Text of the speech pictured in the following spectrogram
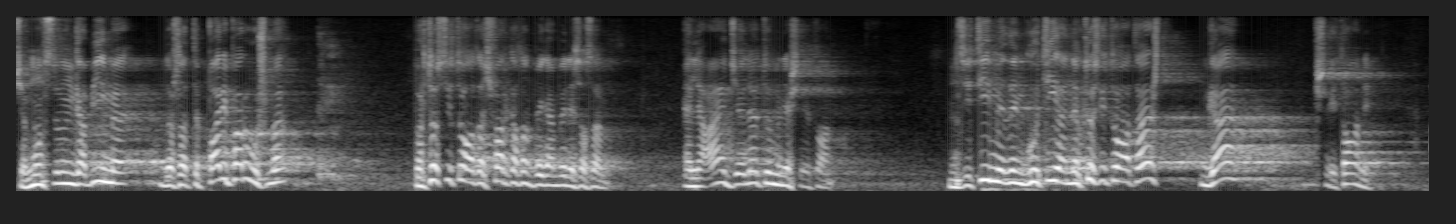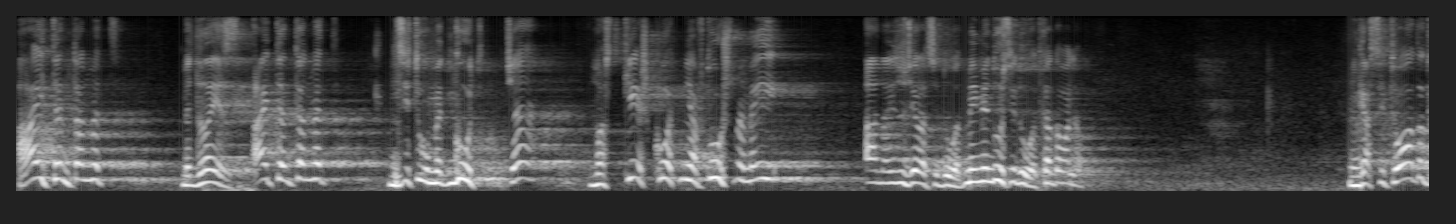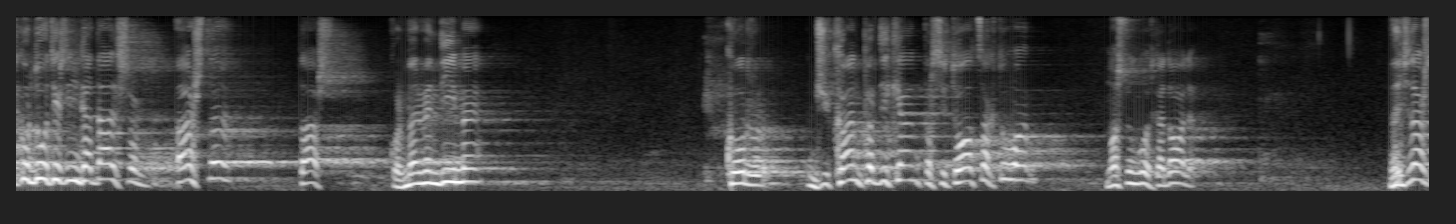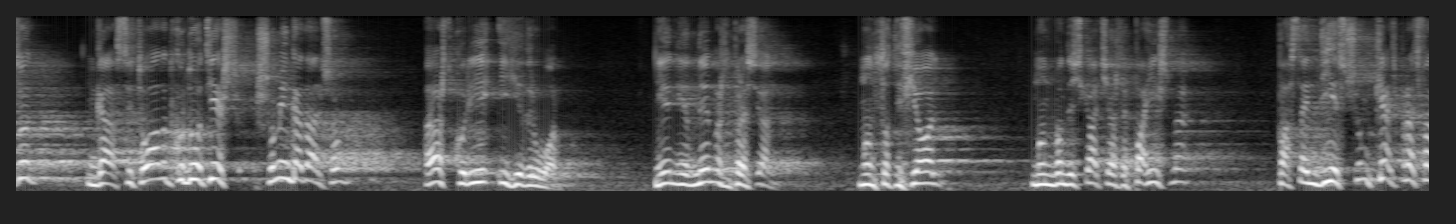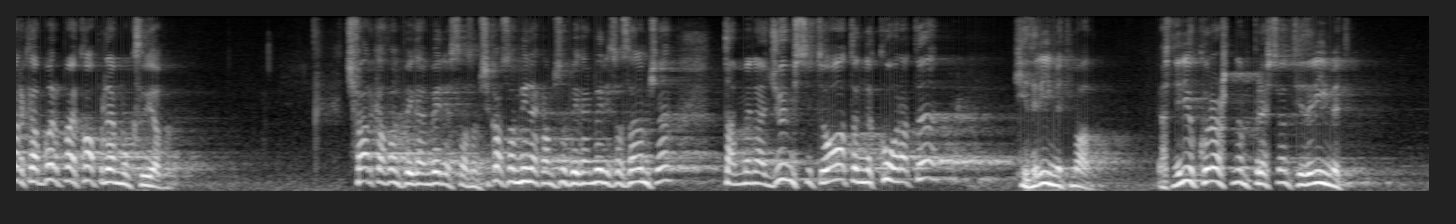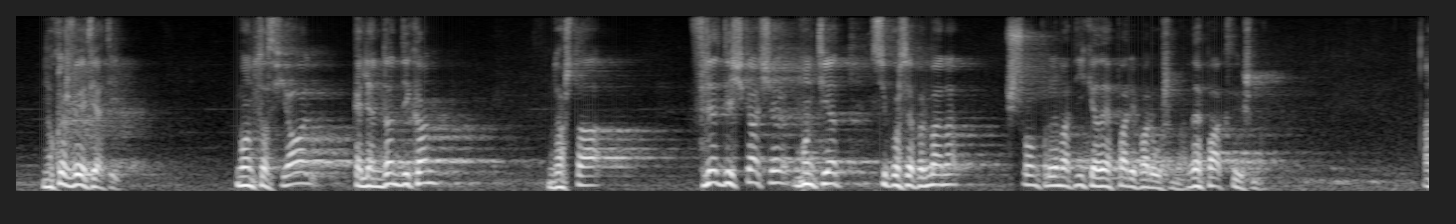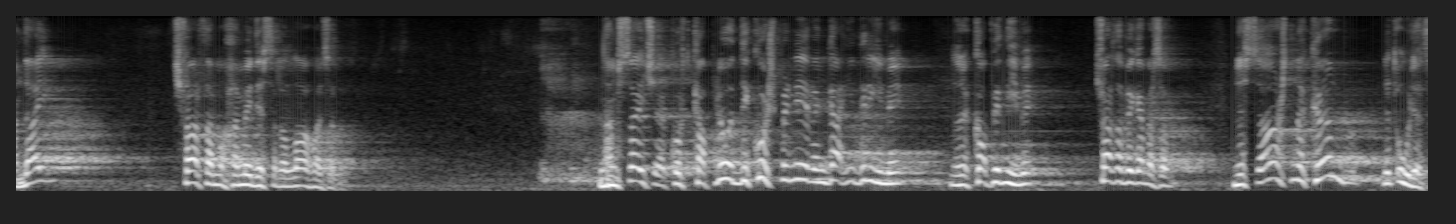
që mund të sjellin gabime, ndoshta të pariparueshme. Për këto situata çfarë ka thënë pejgamberi sa sa? El axheletu minesh-shejtan. Nxitimi dhe ngutia në këto situata është nga shejtani. Ai tenton me të ndez, ai tenton me të nxitu, me të ngut, që mos të kesh kohë të mjaftueshme me i analizu gjërat si duhet, me i mendu si duhet, kadalë. Nga situatat kur duhet të jesh i ngadalshëm, është, tash, kur merr vendime, kur gjykon për dikën, për situatë të caktuar, mos u ngut, kadalë. Dhe gjithashtu, nga situatat kur duhet të jesh shumë i ngadalshëm, është kur je i hidhruar. Njeri në idhnim është në presion. Mund të thot një fjalë, mund të bën diçka që është e pahijshme, Pastaj ndihet shumë keq për çfarë ka bërë, po e ka problem u kthy apo. Çfarë ka thënë pejgamberi sallallahu alaihi wasallam? Shiko sa mirë na ka mësu pejgamberi sallallahu alaihi wasallam që ta menaxhojmë situatën në kohërat e hidhërimit të madh. Ngase njeriu kur është nën presion të hidhërimit, nuk është vetja e tij. Mund të thotë fjalë, e lëndon dikon, ndoshta flet diçka që mund të jetë sikurse përmena shumë problematike dhe e pariparueshme dhe pakthyeshme. Andaj çfarë tha Muhamedi sallallahu alaihi wasallam? Na mësoi që kur të kaplohet dikush prej neve nga hidhrimi, na kap idhnimi, çfarë tha pejgamberi sallallahu alaihi wasallam? Nëse është në këmbë, le të ulet.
